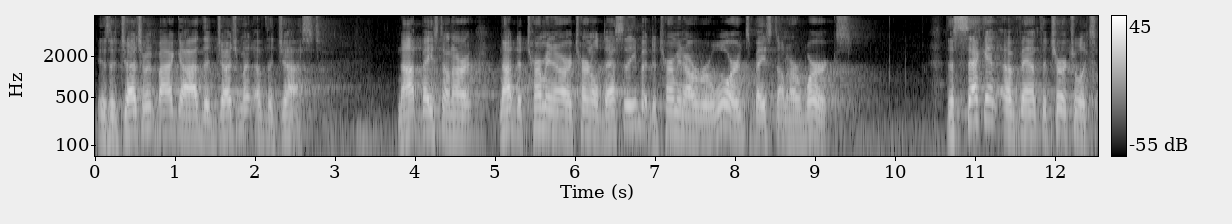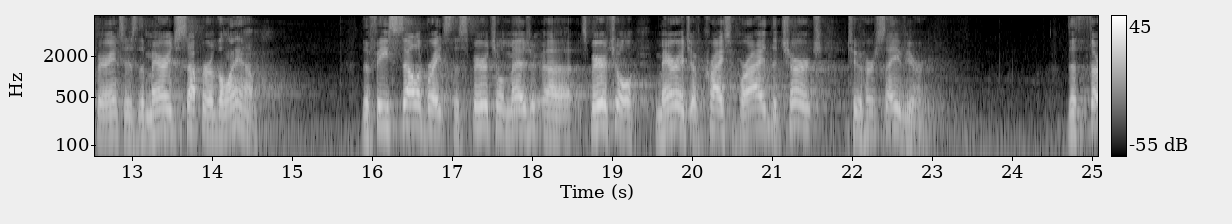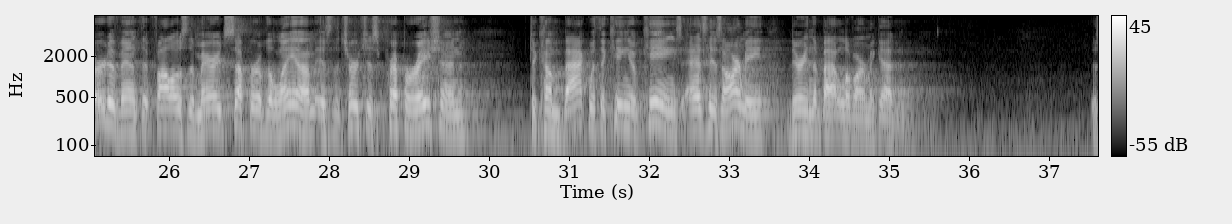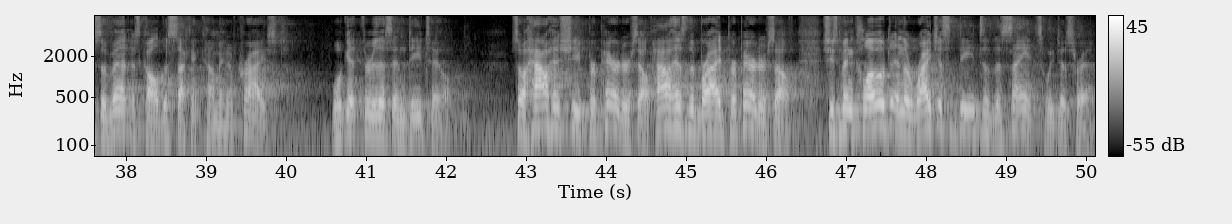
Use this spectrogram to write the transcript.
is a judgment by God, the judgment of the just. Not based on our, not determining our eternal destiny, but determining our rewards based on our works. The second event the church will experience is the marriage supper of the Lamb. The feast celebrates the spiritual, measure, uh, spiritual marriage of Christ's bride, the church, to her Savior. The third event that follows the marriage supper of the Lamb is the church's preparation to come back with the King of Kings as his army during the Battle of Armageddon. This event is called the Second Coming of Christ. We'll get through this in detail. So, how has she prepared herself? How has the bride prepared herself? She's been clothed in the righteous deeds of the saints, we just read.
